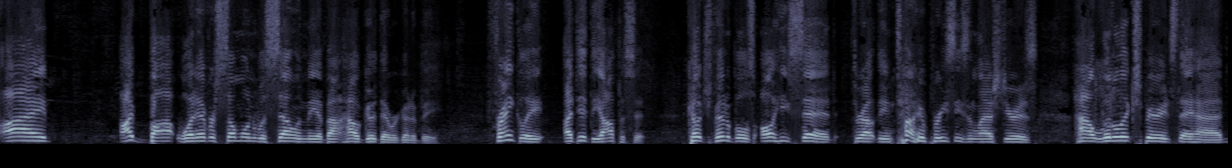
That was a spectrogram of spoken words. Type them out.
I I bought whatever someone was selling me about how good they were going to be. Frankly, I did the opposite. Coach Venables, all he said throughout the entire preseason last year is how little experience they had,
